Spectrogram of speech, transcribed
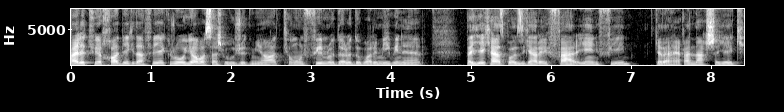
ولی توی خواب یک دفعه یک رویا واسش به وجود میاد که اون فیلم رو داره دوباره می‌بینه و یکی از بازیگرای فرعی این فیلم که در حقیقت نقش یک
